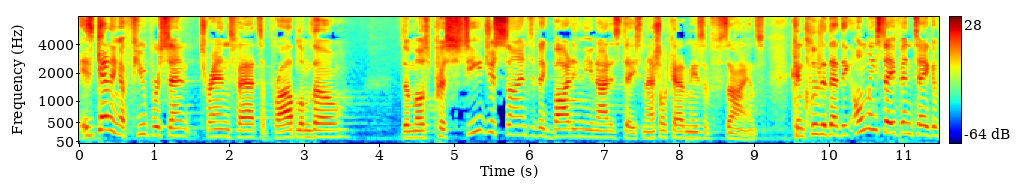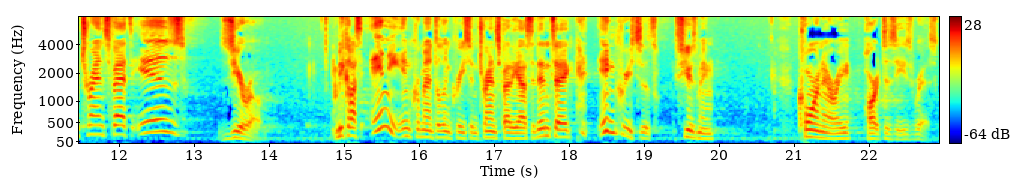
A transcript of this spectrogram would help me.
is getting a few percent trans fats a problem, though? The most prestigious scientific body in the United States, National Academies of Science, concluded that the only safe intake of trans fats is zero. Because any incremental increase in trans fatty acid intake increases, excuse me, coronary heart disease risk.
